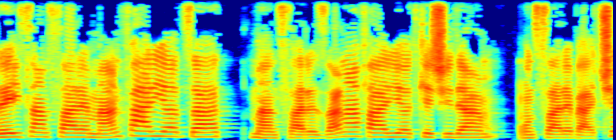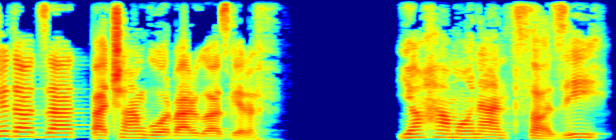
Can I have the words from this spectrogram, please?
رئیسم سر من فریاد زد من سر زنم فریاد کشیدم اون سر بچه داد زد هم گربه رو گاز گرفت. یا همانند سازی؟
